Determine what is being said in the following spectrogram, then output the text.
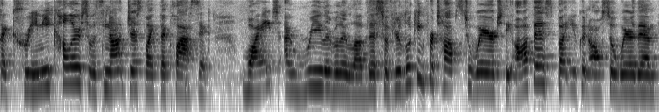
like creamy color. So it's not just like the classic white. I really, really love this. So if you're looking for tops to wear to the office, but you can also wear them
